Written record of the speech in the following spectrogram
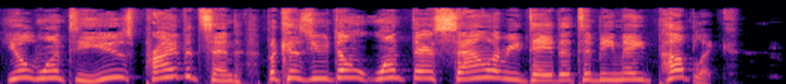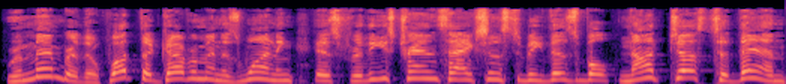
you'll want to use PrivateSend because you don't want their salary data to be made public. Remember that what the government is wanting is for these transactions to be visible not just to them,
